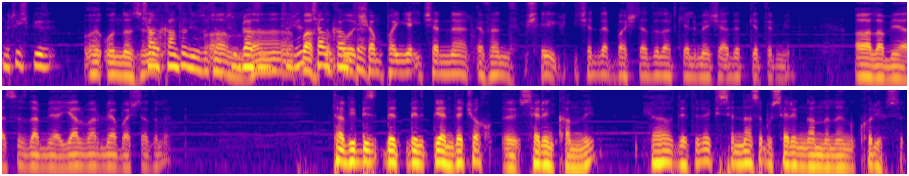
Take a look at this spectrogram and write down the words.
Müthiş bir Ondan sonra çalkantı diyoruz hocam. Allah Türkçesi baktım o çalkantı. şampanya içenler efendim şey içenler başladılar kelime şehadet getirmeye. Ağlamaya, sızlamaya, yalvarmaya başladılar. Tabii biz ben, ben, de çok e, serin kanlıyım. Ya dediler ki sen nasıl bu serin kanlılığını koruyorsun?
